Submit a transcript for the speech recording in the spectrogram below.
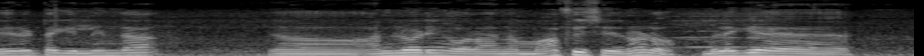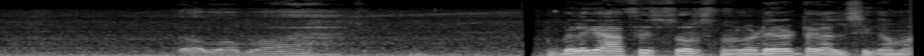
ಡೈರೆಕ್ಟಾಗಿ ಇಲ್ಲಿಂದ ಅನ್ಲೋಡಿಂಗ್ ಅವರ, ನಮ್ಮ ಆಫೀಸ್ ಇದೆ ನೋಡು. ಬೆಳಗ್ಗೆ. ಬೆಳಗ್ಗೆ ಆಫೀಸ್ ತೋರಿಸ್ನಲ್ಲ ಡೈರೆಕ್ಟಾಗಿ ಅಲ್ಲಿ ಸಿಗಮ್ಮ.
